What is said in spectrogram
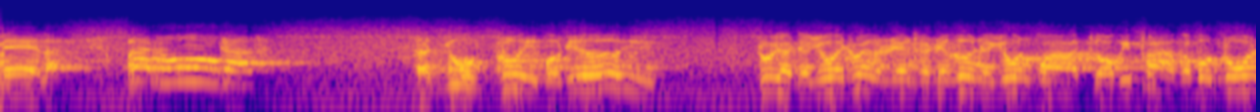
แม่ล่ะป้ารุงค่ะ แต่อยู่ช่วยบ่ได้เอ้ยดูอยากจะอยู่ให้วยกันเรียงแต่จะขึ้นอายุนกว่าจอวิป้ากับบนรวน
